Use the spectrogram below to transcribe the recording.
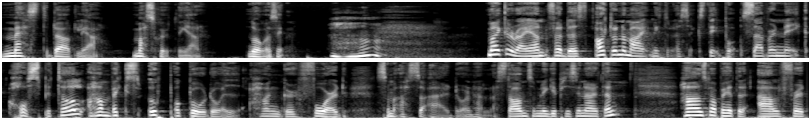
mest dödliga massskjutningar någonsin. Aha. Michael Ryan föddes 18 maj 1960 på Savernake Hospital. Han växer upp och bor då i Hungerford som alltså är då den här lilla stan som ligger precis i närheten. Hans pappa heter Alfred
